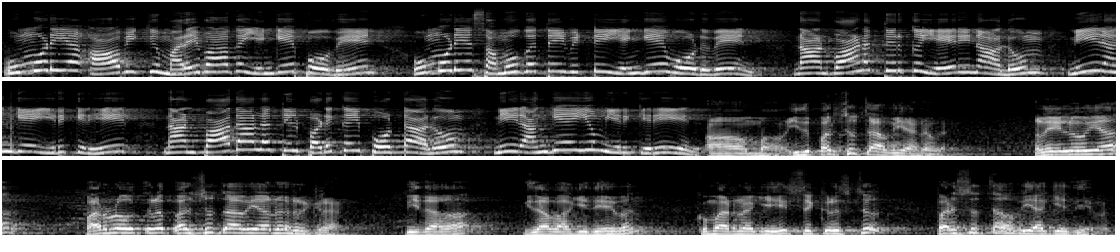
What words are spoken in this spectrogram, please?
உம்முடைய ஆவிக்கு மறைவாக எங்கே போவேன்? உம்முடைய சமூகத்தை விட்டு எங்கே ஓடுவேன்? நான் வானத்திற்கு ஏறினாலும் நீர் அங்கே இருக்கிறீர். நான் பாதாளத்தில் படுக்கை போட்டாலும் நீர் அங்கேயும் இருக்கிறீர். ஆமாம் இது பரிசுத்தாவியானவர் அல்லையிலோயா பரலோகத்தில் பரிசுத்தாவியானவர் இருக்கிறார். பிதா பிதாவாகிய தேவன் குமாரனாகி இயேசு கிறிஸ்து பரிசுத்தாவியாகிய தேவன்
